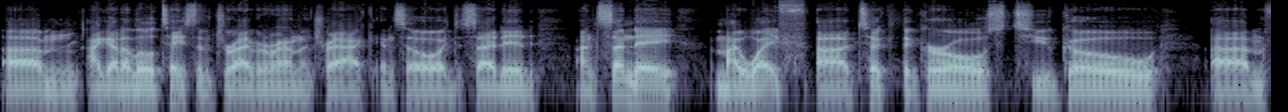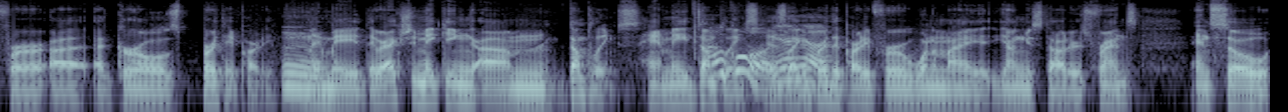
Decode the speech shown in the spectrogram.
um, I got a little taste of driving around the track, and so I decided on Sunday. My wife uh, took the girls to go um, for a, a girls' birthday party. Mm. And they made they were actually making um, dumplings, handmade dumplings, Oh, cool. as Yeah, like yeah. a birthday party for one of my youngest daughter's friends. And so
